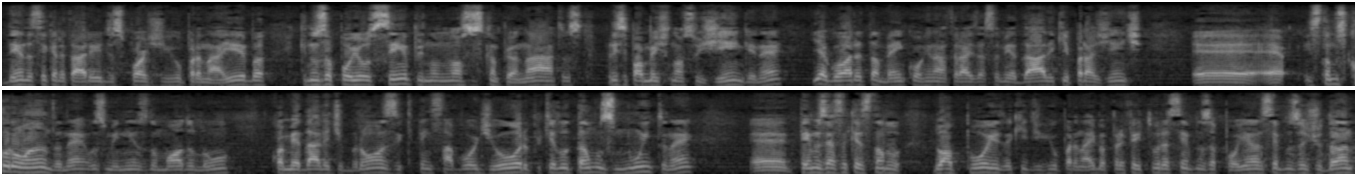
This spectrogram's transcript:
dentro da Secretaria de Esporte de Rio Paranaíba, que nos apoiou sempre nos nossos campeonatos, principalmente no nosso Geng, né? E agora também correndo atrás dessa medalha que para a gente é, é, estamos coroando, né? Os meninos do módulo 1 com a medalha de bronze, que tem sabor de ouro, porque lutamos muito, né? É, temos essa questão do, do, apoio aqui de Rio Paranaíba, a prefeitura sempre nos apoiando, sempre nos ajudando,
